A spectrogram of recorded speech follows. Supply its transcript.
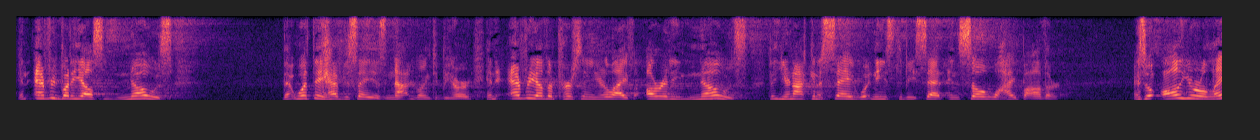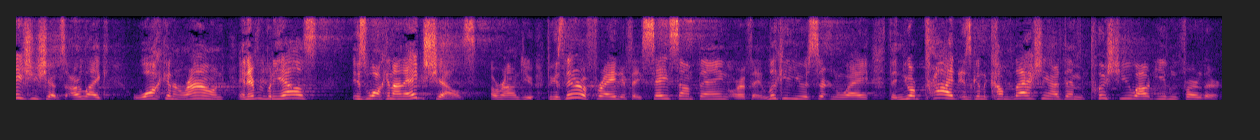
And everybody else knows that what they have to say is not going to be heard. And every other person in your life already knows that you're not going to say what needs to be said. And so why bother? And so all your relationships are like walking around, and everybody else is walking on eggshells around you because they're afraid if they say something or if they look at you a certain way, then your pride is going to come lashing out at them and push you out even further.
